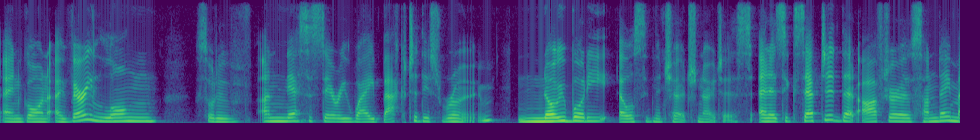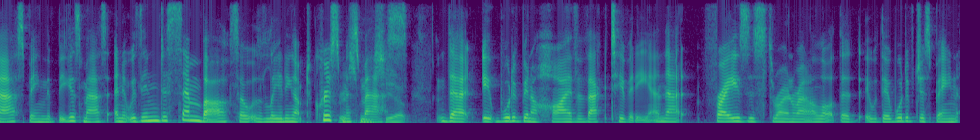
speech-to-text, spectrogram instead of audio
and gone a very long, sort of unnecessary way back to this room. Nobody else in the church noticed. And it's accepted that after a Sunday Mass being the biggest Mass, and it was in December, so it was leading up to Christmas, Christmas, Mass, yep. that it would have been a hive of activity. And that phrase is thrown around a lot that it, there would have just been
